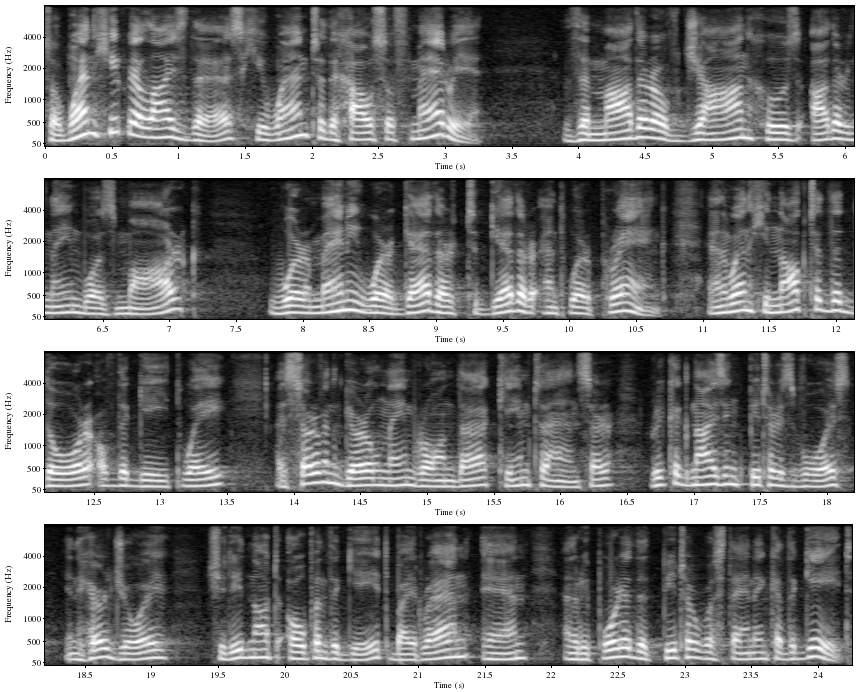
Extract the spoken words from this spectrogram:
So when he realized this, he went to the house of Mary, the mother of John, whose other name was Mark, where many were gathered together and were praying. And when he knocked at the door of the gateway, a servant girl named Rhoda came to answer. Recognizing Peter's voice, in her joy, she did not open the gate, but ran in and reported that Peter was standing at the gate.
